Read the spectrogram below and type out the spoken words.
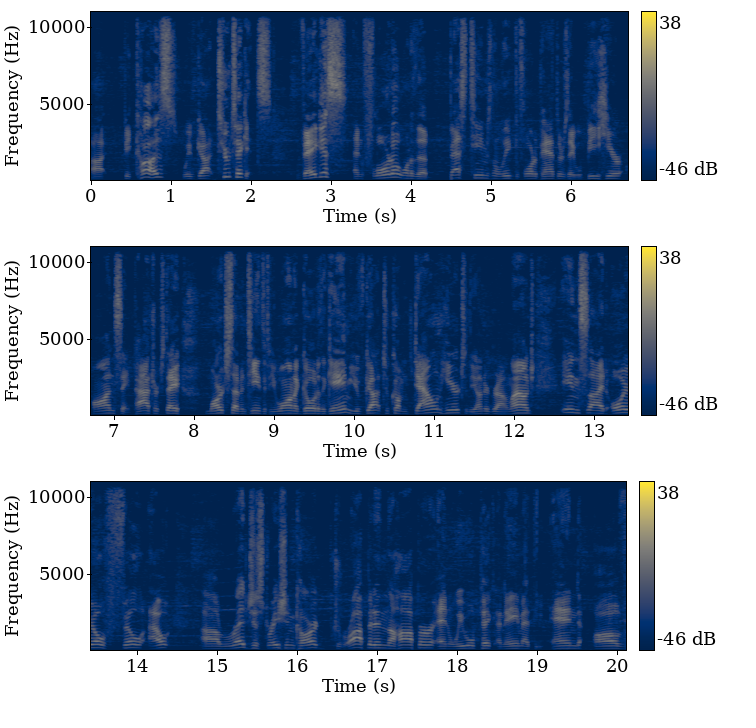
Uh, because we've got two tickets. Vegas and Florida, one of the best teams in the league, the Florida Panthers. They will be here on St. Patrick's Day, March 17th. If you want to go to the game, you've got to come down here to the Underground Lounge inside Oyo, fill out a registration card, drop it in the hopper, and we will pick a name at the end of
